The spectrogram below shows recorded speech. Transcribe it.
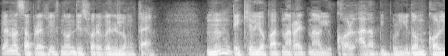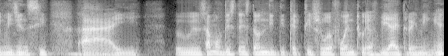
We are not surprised. We've known this for a very long time. Hmm? They kill your partner right now. You call other people. You don't call emergency. Uh, Some of these things don't need detectives who have went to FBI training. Eh?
